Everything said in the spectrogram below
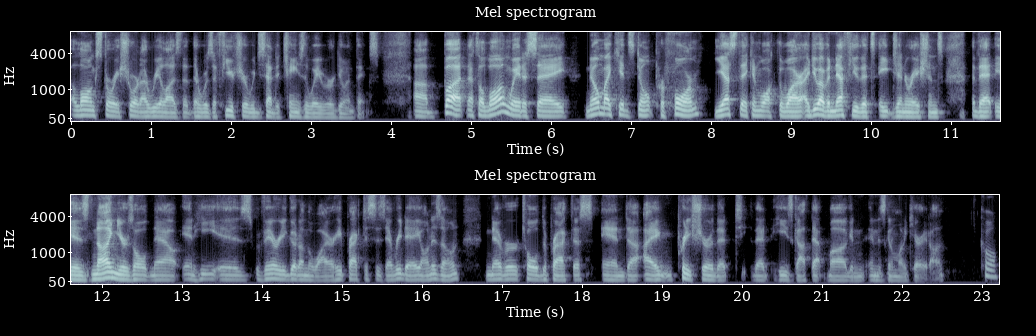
a long story short, I realized that there was a future. We just had to change the way we were doing things. Uh, but that's a long way to say no, my kids don't perform. Yes, they can walk the wire. I do have a nephew that's eight generations that is nine years old now, and he is very good on the wire. He practices every day on his own, never told to practice. And uh, I'm pretty sure that that he's got that bug and, and is going to want to carry it on. Cool.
